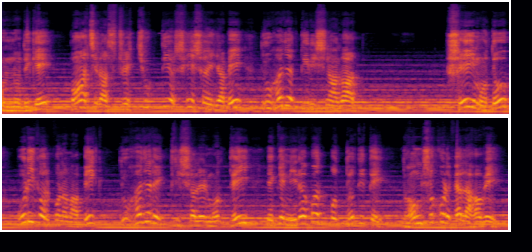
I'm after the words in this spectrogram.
অন্যদিকে পাঁচ রাষ্ট্রের চুক্তিও শেষ হয়ে যাবে দু নাগাদ। সেই মতো পরিকল্পনা মাফিক দু হাজার একত্রিশ সালের মধ্যেই একে নিরাপদ পদ্ধতিতে ধ্বংস করে ফেলা হবে।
